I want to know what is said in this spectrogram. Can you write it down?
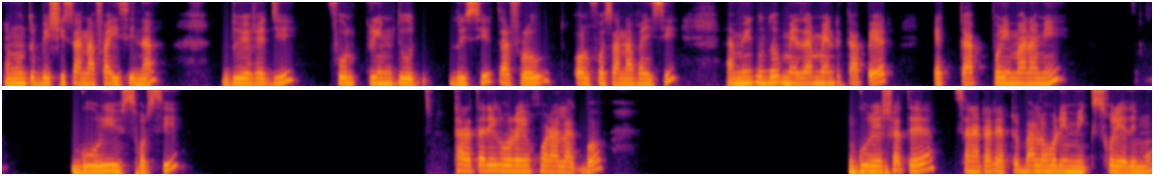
এমন তো বেশি ছানা পাইছি না। দুই কেজি ফুল ক্রিম দুধ লইছি তারপরেও অল্প চানা পাইছি আমি কিন্তু মেজারমেন্ট কাপের এক কাপ পরিমাণ আমি গুড় ইউজ করছি তাড়াতাড়ি করে করা লাগবো। গুড়ের সাথে ছানাটার একটু ভালো করে মিক্স করিয়ে দিমু।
